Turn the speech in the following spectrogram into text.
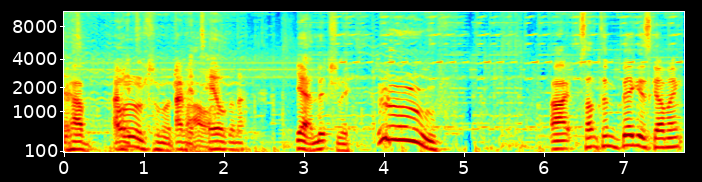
We have I'm your- ultimate I'm your tail gunner. Yeah, literally. Ooh. Alright, something big is coming.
